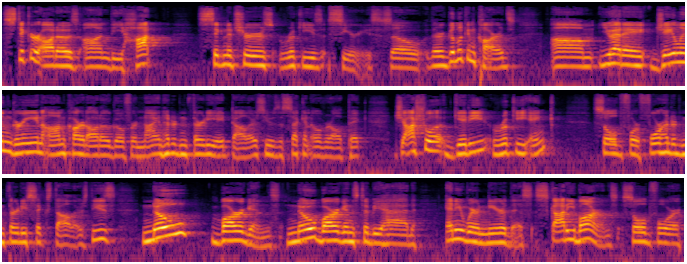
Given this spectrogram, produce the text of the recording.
sticker autos on the Hot Signatures Rookies series. So they're good looking cards. Um, you had a Jalen Green on card auto go for $938. He was the second overall pick. Joshua Giddey, rookie ink, sold for $436. These no bargains, no bargains to be had anywhere near this. Scottie Barnes sold for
